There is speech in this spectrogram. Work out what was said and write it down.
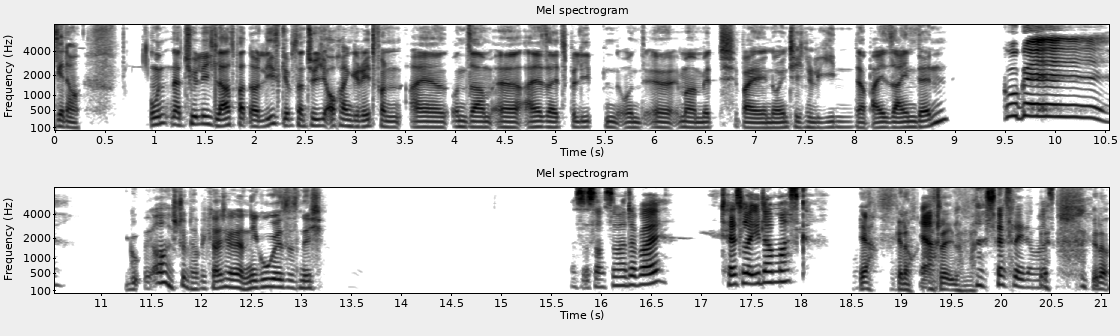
Genau. Und natürlich, last but not least, gibt es natürlich auch ein Gerät von äh, unserem äh, allseits beliebten und äh, immer mit bei neuen Technologien dabei seienden. Google! Gu- Ah, stimmt, habe ich gar nicht gesagt. Nee, Google ist es nicht. Was ist sonst immer dabei? Tesla Elon Musk? Ja, genau. Ja. Tesla Elon Musk. Tesla Elon Musk. genau.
